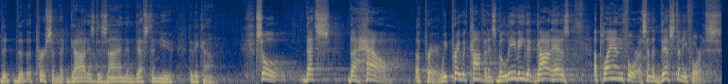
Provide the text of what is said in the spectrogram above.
the, the, the person that God has designed and destined you to become. So that's the how of prayer. We pray with confidence, believing that God has a plan for us and a destiny for us.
